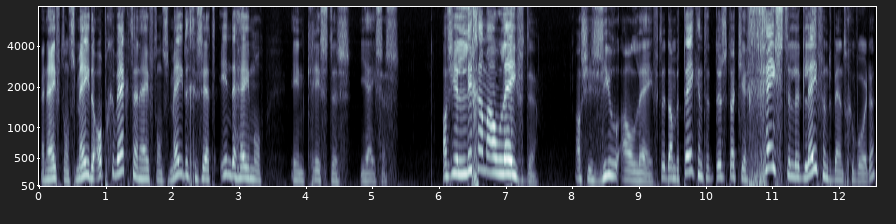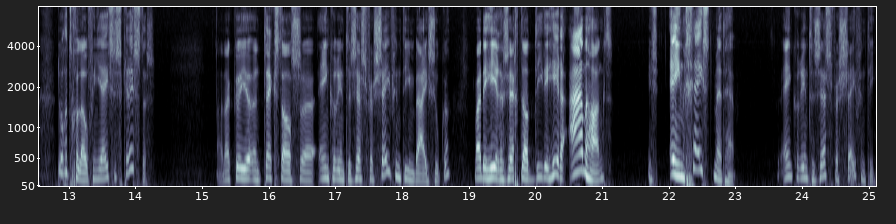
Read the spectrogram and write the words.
En heeft ons mede opgewekt en heeft ons mede gezet in de hemel in Christus Jezus. Als je lichaam al leefde, als je ziel al leefde, dan betekent het dus dat je geestelijk levend bent geworden door het geloof in Jezus Christus. Nou, daar kun je een tekst als uh, 1 Korinthe 6 vers 17 bij zoeken, waar de Heer zegt dat die de Heer aanhangt, is één geest met hem. 1 Korinthe 6 vers 17.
